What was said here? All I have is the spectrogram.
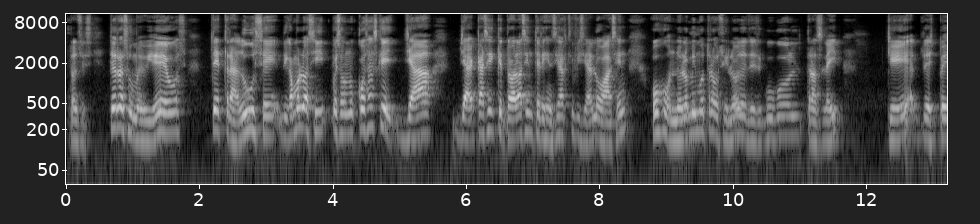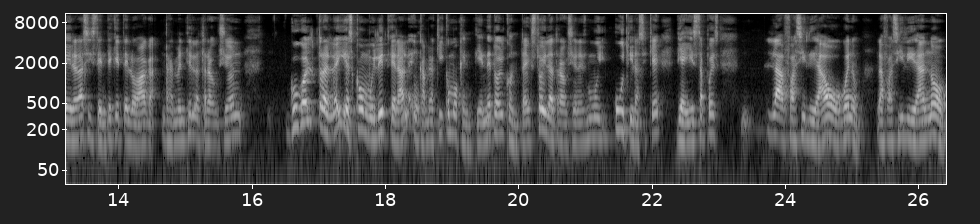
Entonces, te resume videos, te traduce, digámoslo así, pues son cosas que ya, ya casi que todas las inteligencias artificiales lo hacen. Ojo, no es lo mismo traducirlo desde Google Translate que pedir al asistente que te lo haga. Realmente la traducción Google Translate es como muy literal, en cambio aquí como que entiende todo el contexto y la traducción es muy útil, así que de ahí está pues la facilidad o bueno, la facilidad no,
